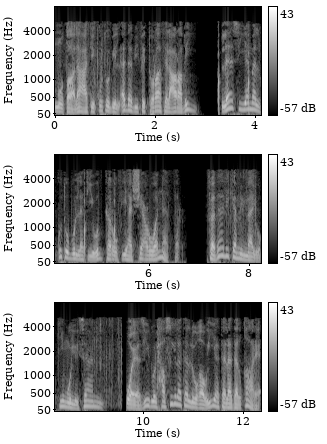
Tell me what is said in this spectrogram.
مطالعة كتب الأدب في التراث العربي لا سيما الكتب التي يذكر فيها الشعر والنثر فذلك مما يقيم اللسان ويزيد الحصيلة اللغوية لدى القارئ.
